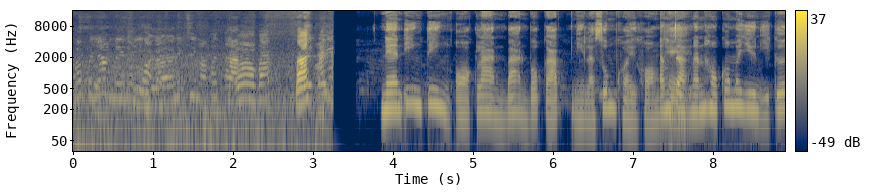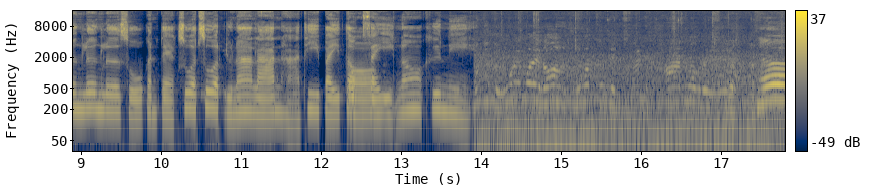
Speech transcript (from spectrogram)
เอาไปนั่งในนั้นก่อนแล้วแกซี่มาค่ตาม ไป แนนอิงติ้งออกล้านบ้านบ่กลับ นี่ละซุ่มข่อยของหลังจากนั้นเขาก็มายืนอีกเกิ้งเลื่องเลอโสกันแตกสวดสวดอยู่หน้าร้านหาที่ไปต่อใส่อีกนอกขึ้นนี่ เออ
